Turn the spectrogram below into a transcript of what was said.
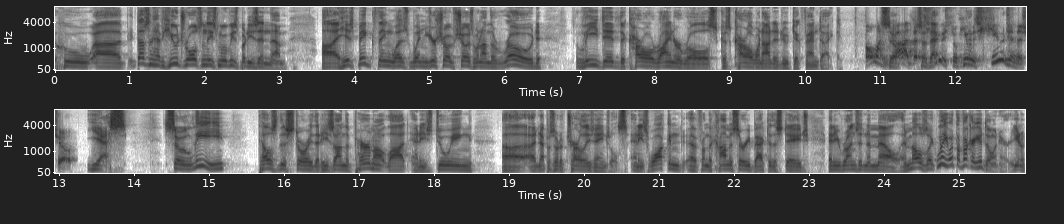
who uh, doesn't have huge roles in these movies, but he's in them. Uh, his big thing was when your show of shows went on the road. Lee did the Carl Reiner roles because Carl went on to do Dick Van Dyke. Oh my So- god, that's so that- huge. So he was huge in the show. Yes. So Lee tells this story that he's on the Paramount lot and he's doing uh, an episode of Charlie's Angels, and he's walking uh, from the commissary back to the stage, and he runs into Mel, and Mel's like, "Lee, what the fuck are you doing here?" You know,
